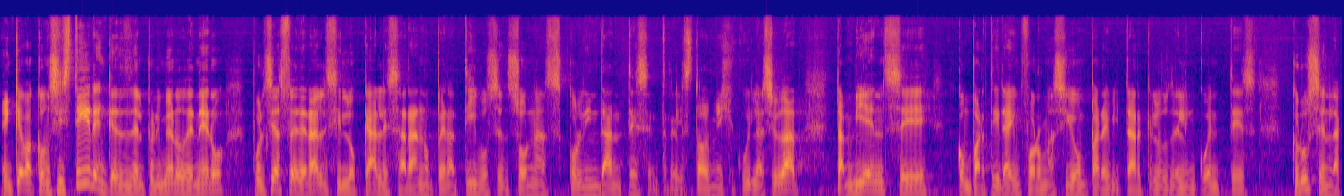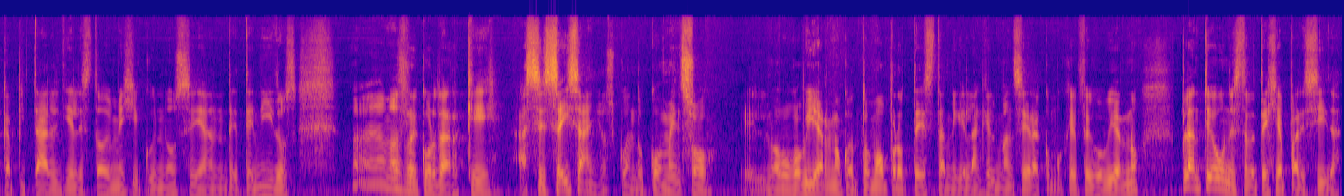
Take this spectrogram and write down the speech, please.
¿En qué va a consistir? En que desde el primero de enero, policías federales y locales harán operativos en zonas colindantes entre el Estado de México y la ciudad. También se compartirá información para evitar que los delincuentes crucen la capital y el Estado de México y no sean detenidos. Nada más recordar que hace seis años, cuando comenzó el nuevo gobierno, cuando tomó protesta Miguel Ángel Mancera como jefe de gobierno, planteó una estrategia parecida.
